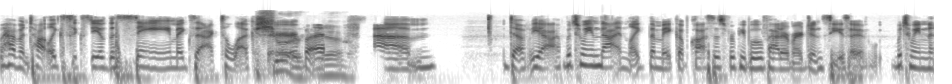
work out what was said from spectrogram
haven't taught like 60 of the same exact lecture sure. but yeah. um def- yeah between that and like the makeup classes for people who've had emergencies I, between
